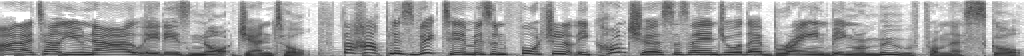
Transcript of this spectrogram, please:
And I tell you now, it is not gentle. The hapless victim is unfortunately conscious as they endure their brain being removed from their skull.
